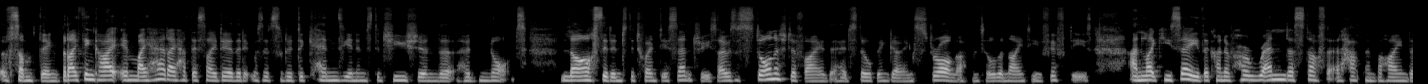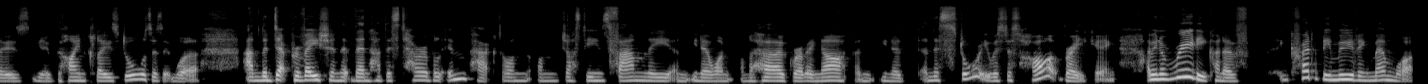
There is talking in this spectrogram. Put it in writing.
of something, but I think I, in my head, I had this idea that it was a sort of Dickensian institution that had not lasted into the 20th century. So I was astonished to find that it had still been going strong up until the 1950s. And like you say, the kind of horrendous stuff that had happened behind those, you know, behind closed doors, as it were, and the deprivation that then had this terrible impact on on Justine's family and you know on on her growing up, and you know, and this story was just heartbreaking. I mean, a really kind of incredibly moving memoir.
